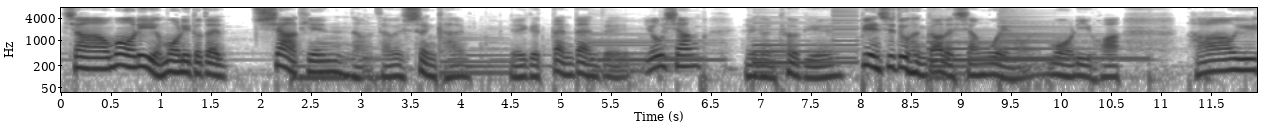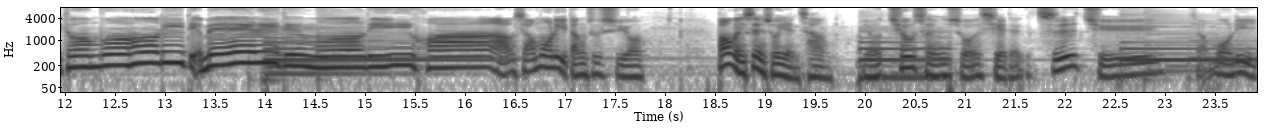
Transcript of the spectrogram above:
小茉莉，茉莉都在夏天啊才会盛开，有一个淡淡的幽香，有一个很特别、辨识度很高的香味哦。茉莉花，好一朵茉莉的美丽的茉莉花。好，小茉莉当初是由包美胜所演唱，由秋成所写的词曲。小茉莉。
